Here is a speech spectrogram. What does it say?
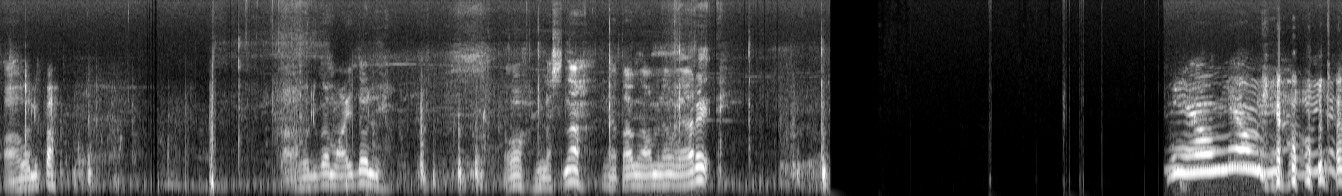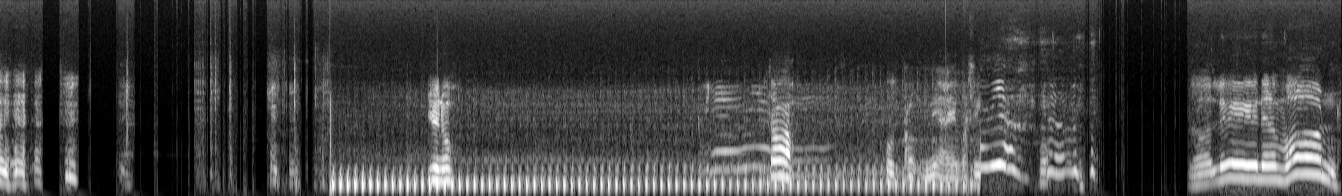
Ah, huli pa. Ah, huli pa mga idol. Oh, last na. Tinatawag na kami ng mayari. Putang ina. Yun oh. Ito. Putang ini ayaw kasi. Dali na naman.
